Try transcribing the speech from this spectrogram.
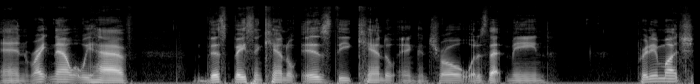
And right now what we have, this basing candle is the candle in control. What does that mean? Pretty much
